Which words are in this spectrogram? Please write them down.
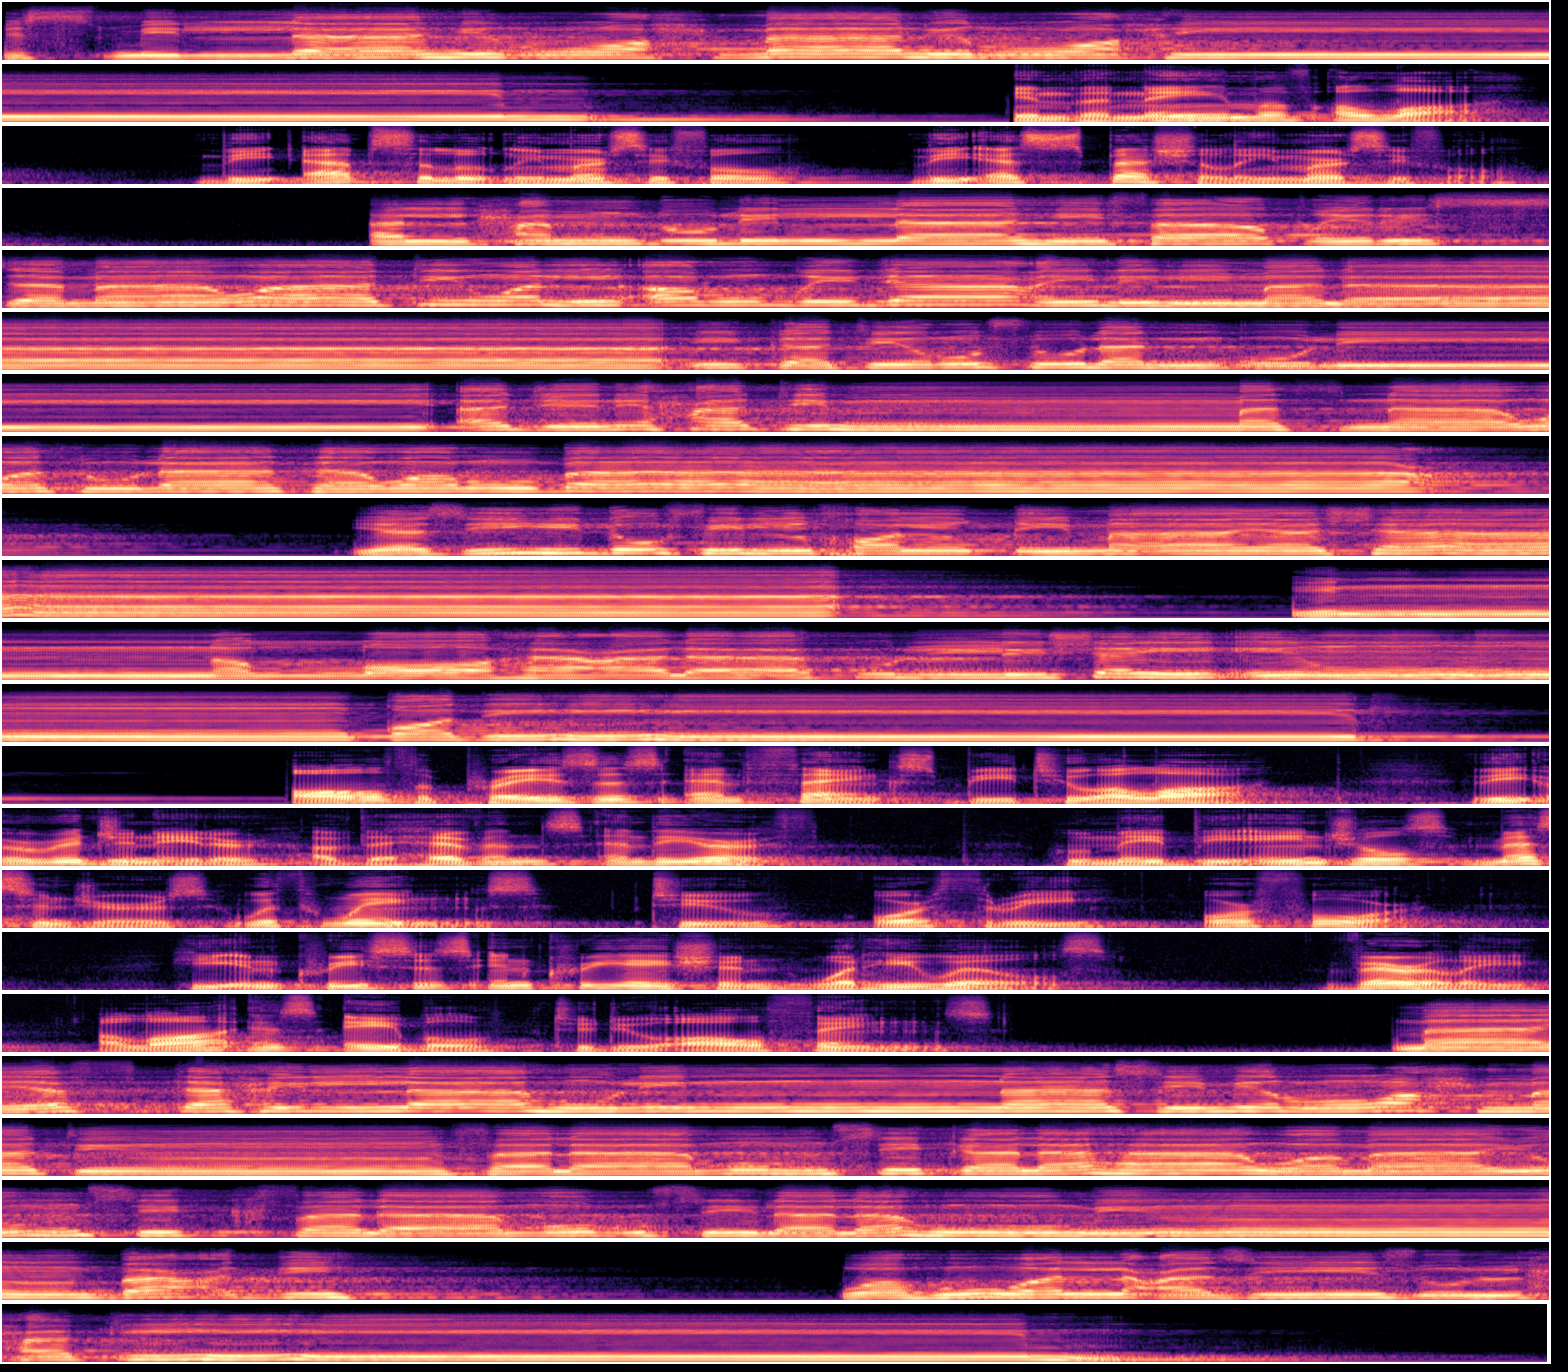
بسم الله الرحمن الرحيم In the name of Allah, the absolutely merciful, the especially merciful. الحمد لله فاطر السماوات والأرض جاعل الملائكة رسلا أولي أجنحة مثنى وثلاث ورباع يزيد في الخلق ما يشاء ان الله على كل شيء قدير All the praises and thanks be to Allah, the originator of the heavens and the earth, who made the angels messengers with wings, two or three or four. He increases in creation what He wills. Verily, Allah is able to do all things. ما يفتح الله للناس من رحمه فلا ممسك لها وما يمسك فلا مرسل له من بعده وهو العزيز الحكيم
